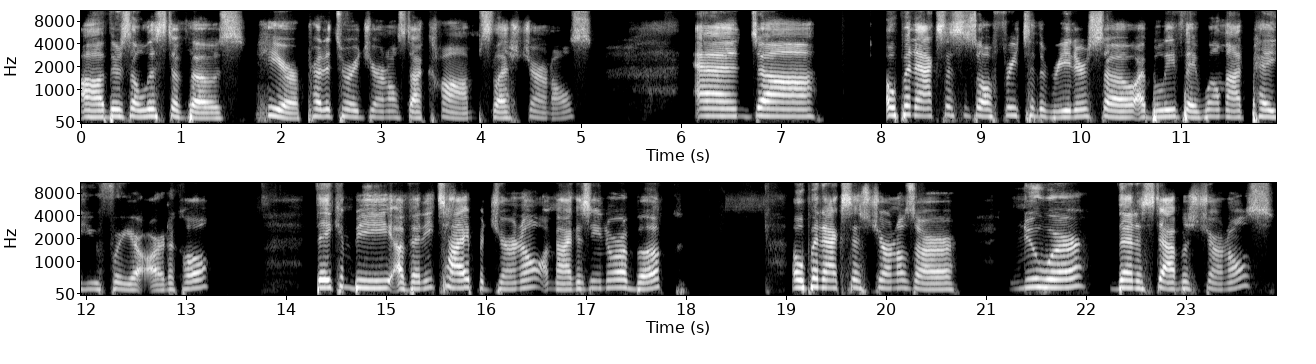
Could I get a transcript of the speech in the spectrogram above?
Uh, there's a list of those here, predatoryjournals.com slash journals. And uh, open access is all free to the reader, so I believe they will not pay you for your article. They can be of any type, a journal, a magazine, or a book. Open access journals are newer than established journals.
